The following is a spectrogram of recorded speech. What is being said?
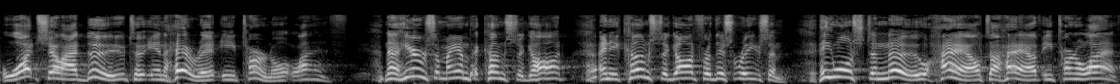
what shall I do to inherit eternal life? Now here's a man that comes to God, and he comes to God for this reason. He wants to know how to have eternal life.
